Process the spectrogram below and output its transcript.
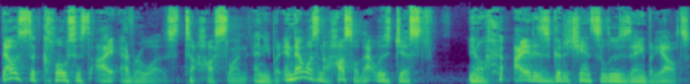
that was the closest I ever was to hustling anybody. And that wasn't a hustle. That was just, you know, I had as good a chance to lose as anybody else.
